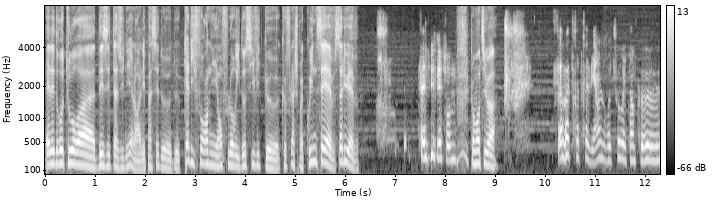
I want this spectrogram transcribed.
elle est de retour euh, des États-Unis. Alors, elle est passée de, de Californie en Floride aussi vite que, que Flash McQueen. C'est Eve. Salut Eve. Salut Jérôme. Comment tu vas? Ça va très très bien. Le retour est un peu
